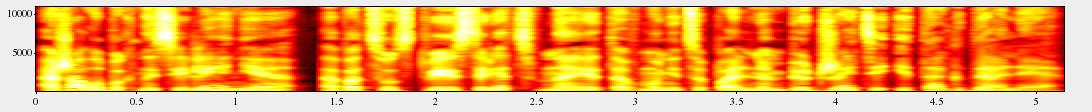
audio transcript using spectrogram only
о жалобах населения, об отсутствии средств на это в муниципальном бюджете и так далее.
